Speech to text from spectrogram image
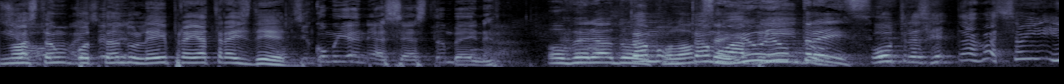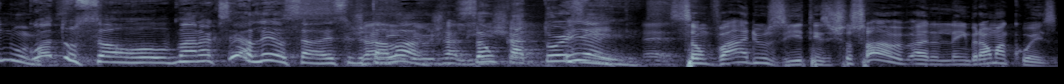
nós estamos botando lei para ir atrás deles. Assim como o INSS também, né? Ô, vereador, Estamos coloca isso aí. E o- abrindo o 3? outras... re- Agora são inúmeros. Quantos são? O Maraca, você já leu essa, esse que Já está li, lá? eu já li, São já. 14 E aí? itens. É, são vários itens. Deixa eu só ah, lembrar uma coisa.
